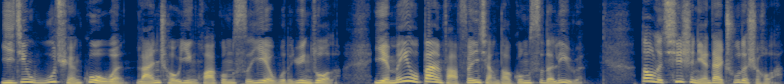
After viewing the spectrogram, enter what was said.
已经无权过问蓝筹印花公司业务的运作了，也没有办法分享到公司的利润。到了七十年代初的时候啊，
